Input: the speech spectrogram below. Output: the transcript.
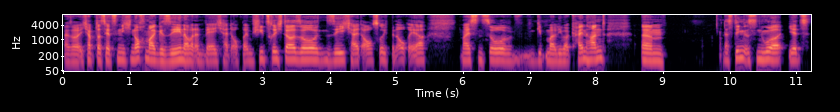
Also ich habe das jetzt nicht nochmal gesehen, aber dann wäre ich halt auch beim Schiedsrichter so, sehe ich halt auch so. Ich bin auch eher meistens so, gib mal lieber kein Hand. Ähm, das Ding ist nur jetzt,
